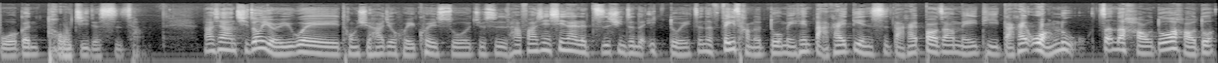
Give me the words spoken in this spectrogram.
博跟投机的市场。那像其中有一位同学，他就回馈说，就是他发现现在的资讯真的一堆，真的非常的多。每天打开电视、打开报章媒体、打开网络，真的好多好多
